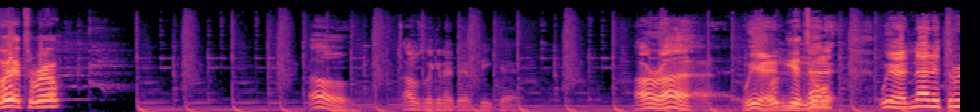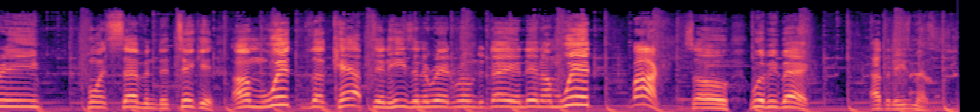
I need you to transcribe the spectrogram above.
Go ahead, Terrell. Oh, I was looking at that PK. All right, we We'll at get 90, him. we're at ninety three point seven. The ticket. I'm with the captain. He's in the red room today, and then I'm with. Bach. So we'll be back after these messages.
